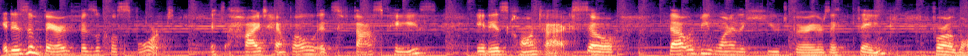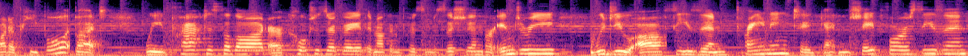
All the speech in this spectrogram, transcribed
it is a very physical sport. It's high tempo, it's fast paced, it is contact. So that would be one of the huge barriers, I think, for a lot of people. But we practice a lot. Our coaches are great. They're not going to put us in position for injury. We do off season training to get in shape for a season.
